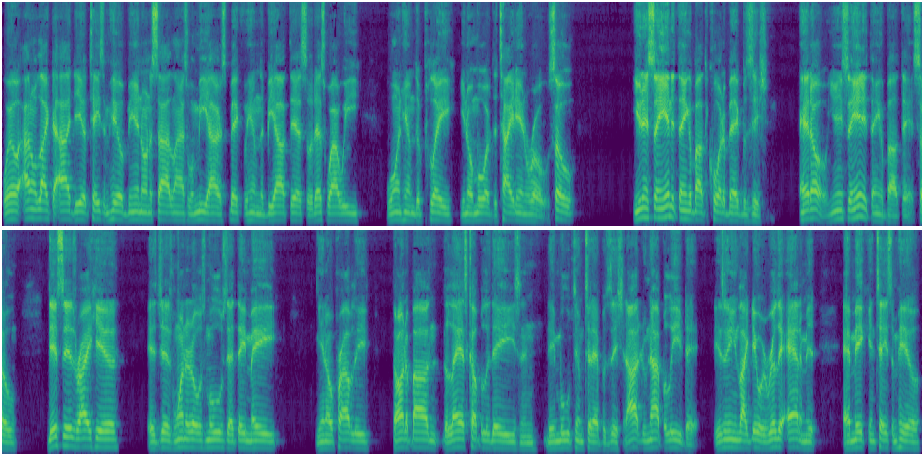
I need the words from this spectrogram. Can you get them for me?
well, I don't like the idea of Taysom Hill being on the sidelines with me. I expect for him to be out there. So that's why we want him to play, you know, more of the tight end role. So you didn't say anything about the quarterback position at all. You didn't say anything about that. So this is right here. It's just one of those moves that they made, you know, probably thought about the last couple of days and they moved him to that position. I do not believe that. It seems like they were really adamant at making Taysom Hill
